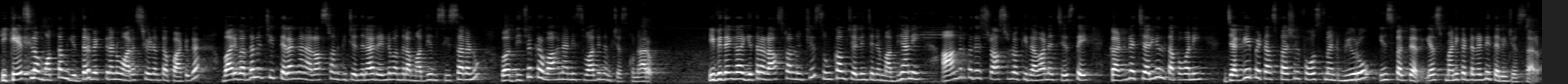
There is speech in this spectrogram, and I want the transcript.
ఈ కేసులో మొత్తం ఇద్దరు వ్యక్తులను అరెస్ట్ చేయడంతో పాటుగా వారి వద్ద నుంచి తెలంగాణ రాష్ట్రానికి చెందిన రెండు వందల మద్యం సీసాలను ఓ ద్విచక్ర వాహనాన్ని స్వాధీనం చేసుకున్నారు. ఈ విధంగా ఇతర రాష్ట్రాల నుంచి సుంకం చెల్లించిన మద్యాన్ని ఆంధ్రప్రదేశ్ రాష్ట్రంలోకి రవాణా చేస్తే కఠిన చర్యలు తప్పవని Jaggepeta special enforcement bureau inspector S Manikanta Reddy తెలియజేశారు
